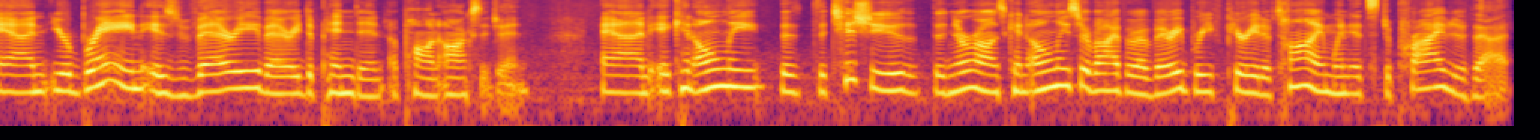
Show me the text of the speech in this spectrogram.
And your brain is very, very dependent upon oxygen. And it can only, the, the tissue, the neurons can only survive for a very brief period of time when it's deprived of that.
